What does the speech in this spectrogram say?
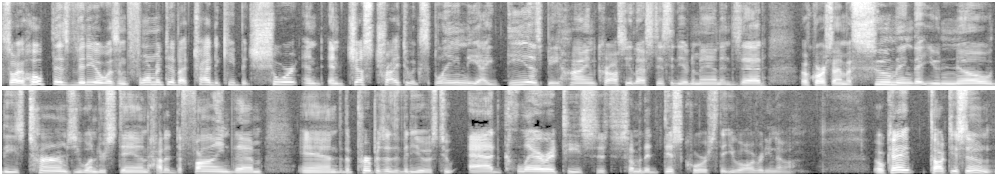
so I hope this video was informative. I tried to keep it short and, and just try to explain the ideas behind cross elasticity of demand and XED. Of course, I'm assuming that you know these terms, you understand how to define them, and the purpose of this video is to add clarity to some of the discourse that you already know. Okay, talk to you soon.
